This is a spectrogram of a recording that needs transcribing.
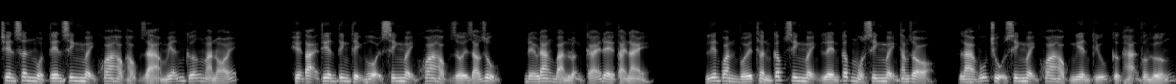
Trên sân một tên sinh mệnh khoa học học giả miễn cưỡng mà nói, hiện tại thiên tinh thịnh hội sinh mệnh khoa học giới giáo dục đều đang bàn luận cái đề tài này. Liên quan với thần cấp sinh mệnh lên cấp một sinh mệnh thăm dò, là vũ trụ sinh mệnh khoa học nghiên cứu cực hạn phương hướng.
